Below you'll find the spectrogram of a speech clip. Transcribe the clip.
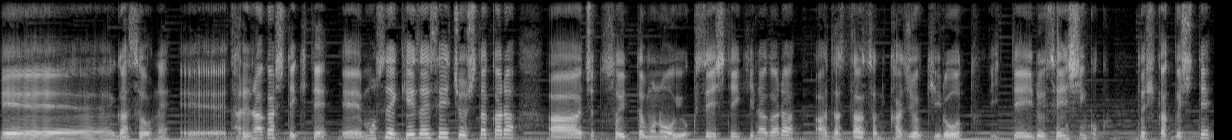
えー、ガスをね、えー、垂れ流してきて、えー、もうすでに経済成長したから、あちょっとそういったものを抑制していきながら、あ脱炭素に舵を切ろうと言っている先進国と比較して、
